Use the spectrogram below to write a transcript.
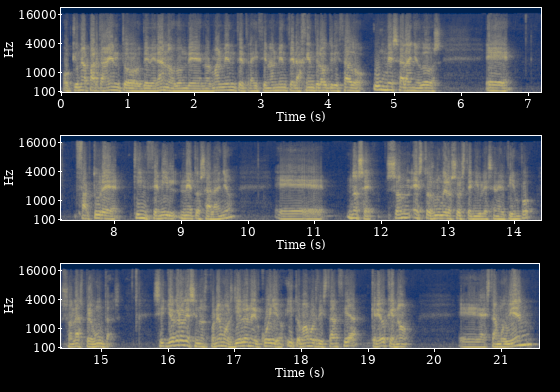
o que un apartamento de verano donde normalmente, tradicionalmente la gente lo ha utilizado un mes al año, dos, eh, facture 15.000 netos al año, eh, no sé, ¿son estos números sostenibles en el tiempo? Son las preguntas. Si, yo creo que si nos ponemos hielo en el cuello y tomamos distancia, creo que no. Eh, está muy bien,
